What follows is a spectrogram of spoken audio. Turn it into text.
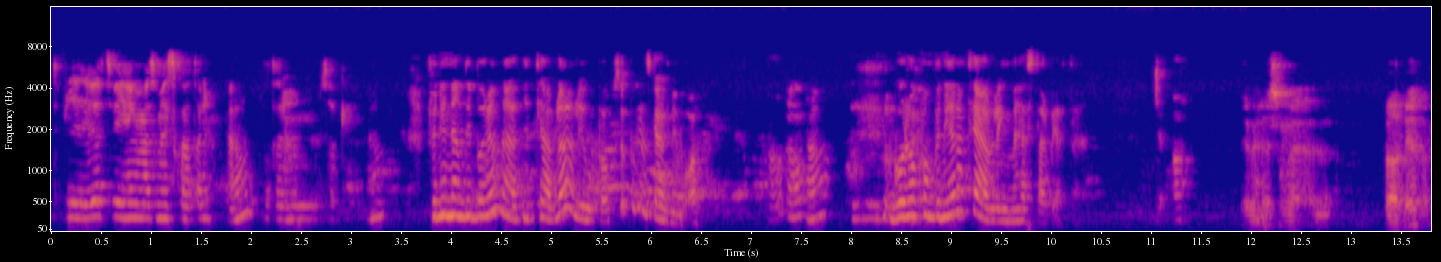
det blir ju att vi hänger med som hästskötare Ja. och tar hand om saker. För ni nämnde i början där att ni tävlar allihopa också på ganska hög nivå. Ja. Ja. Går det att kombinera tävling med hästarbete? Ja. Det är väl det som är fördelen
